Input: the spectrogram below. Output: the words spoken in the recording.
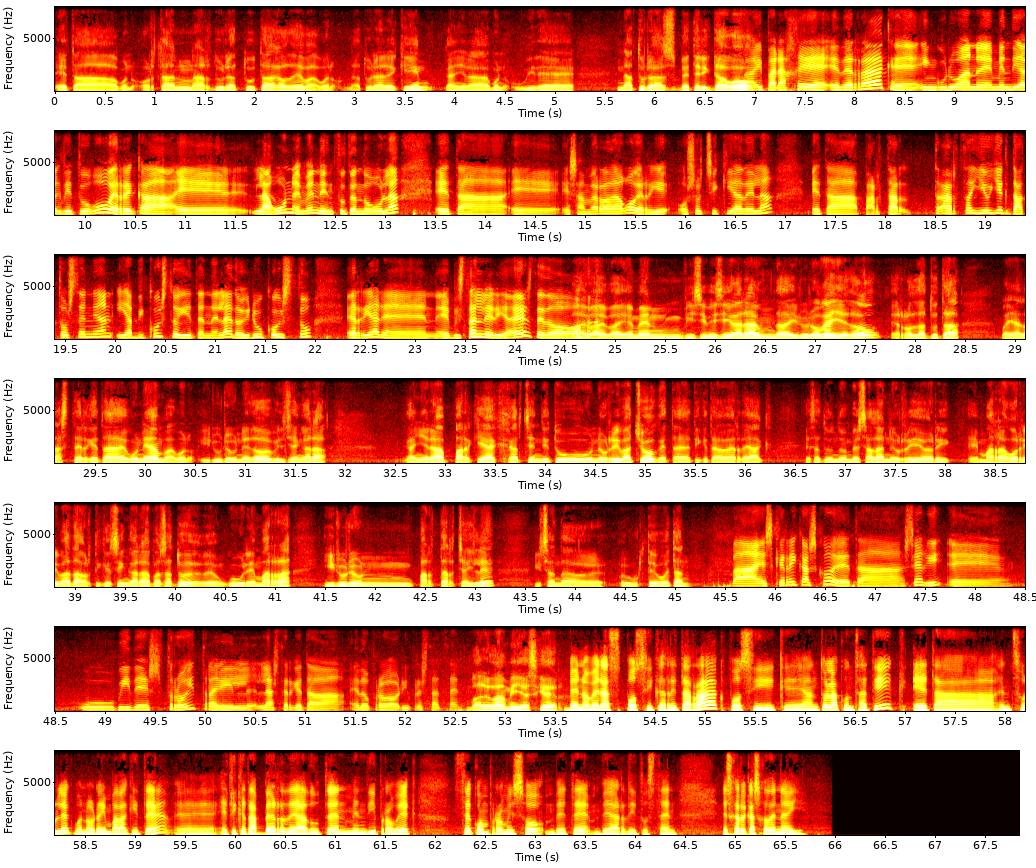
Eta, bueno, hortan arduratuta gaude, ba, bueno, naturarekin, gainera, bueno, ubide naturaz beterik dago, Bai, paraje ederrak, e, inguruan e, mendiak ditugu, erreka e, lagun hemen entzuten dugula, eta e, esan beharra dago, herri oso txikia dela, eta partar hartzaile horiek datozenean ia bikoiztu egiten dela edo hirukoiztu herriaren e, biztanleria, ez? Edo Bai, bai, bai, hemen bizi-bizi gara da irurogei edo, erroldatuta, baina lasterketa egunean, ba, bueno, irureun edo biltzen gara. Gainera, parkeak jartzen ditu neurri batzuk, eta etiketa berdeak esatu duen bezala neurri hori e, marra gorri bat da, hortik ezin gara pasatu, e, gure marra irureun partartzaile izan da e, urte hoetan. Ba, eskerrik asko eta segi, e, Ubi Destroy trail lasterketa edo proba hori prestatzen. Bale, ba, mila esker. Beno, beraz, pozik herritarrak, pozik eh, antolakuntzatik, eta entzulek, bueno, orain badakite, eh, etiketa berdea duten mendiprobek, ze konpromiso bete behar dituzten. Eskerrik asko denei.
